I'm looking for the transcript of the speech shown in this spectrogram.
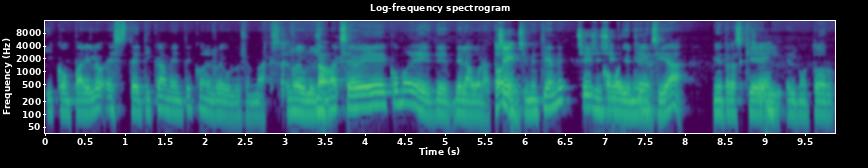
y compárelo estéticamente con el Revolution Max. El Revolution No. Max se ve como de, de- de laboratorio, Sí. ¿sí me entiende? Sí, sí, como sí, de universidad. Mientras que el motor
